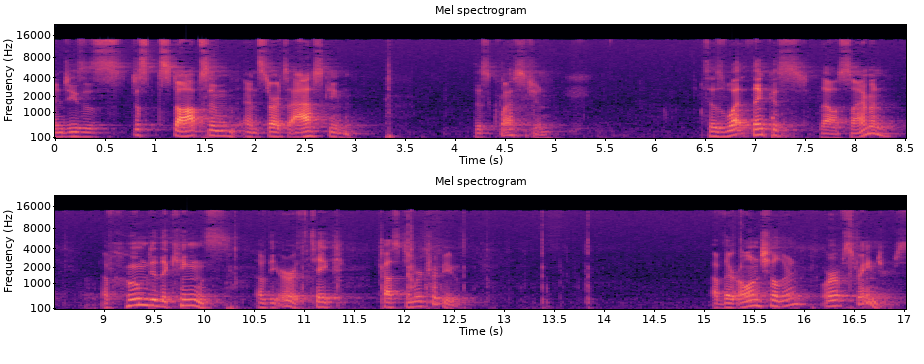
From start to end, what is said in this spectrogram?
And Jesus just stops him and starts asking this question. It says, What thinkest thou, Simon? Of whom do the kings of the earth take custom or tribute? Of their own children or of strangers?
